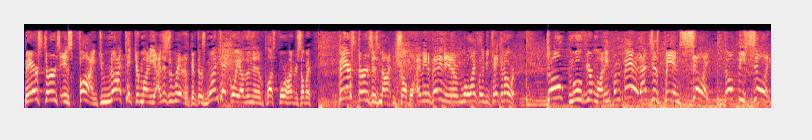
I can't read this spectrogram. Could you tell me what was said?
Bear Stearns is fine. Do not take your money out. This is. Look, if there's one takeaway other than a plus 400 somewhere, Bear Stearns is not in trouble. I mean, if anything, they're more likely to be taken over. Don't move your money from Bear. That's just being silly. Don't be silly.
